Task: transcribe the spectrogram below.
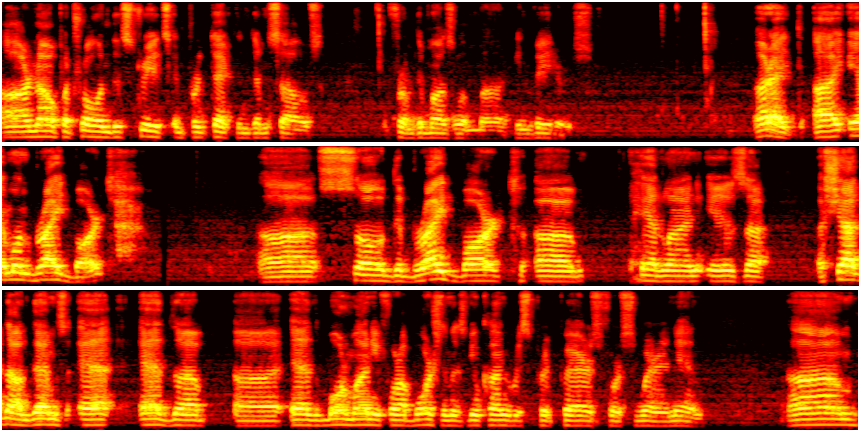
are now patrolling the streets and protecting themselves from the Muslim uh, invaders. All right, I am on Breitbart. Uh, so the Breitbart uh, headline is uh, a shutdown Dems add, add, uh, uh, add more money for abortion as new Congress prepares for swearing in. Um,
